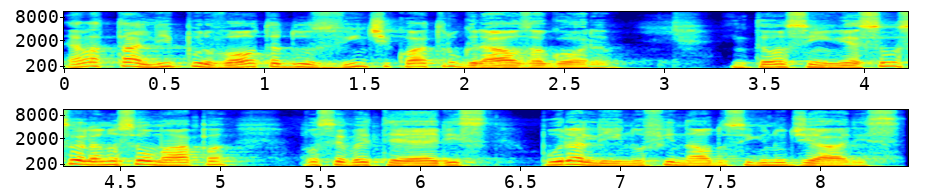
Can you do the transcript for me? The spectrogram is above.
Ela está ali por volta dos 24 graus agora. Então, assim, é só você olhar no seu mapa, você vai ter Eris por ali, no final do signo de Ares.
